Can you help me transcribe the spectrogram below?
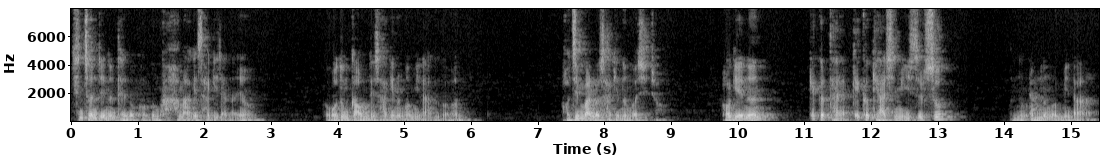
신천지는 대놓고 은큼하게 사귀잖아요. 그 어둠 가운데 사귀는 겁니다, 그건. 거짓말로 사귀는 것이죠. 거기에는 깨끗하, 깨끗게 하심이 있을 수 없는, 없는 겁니다.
